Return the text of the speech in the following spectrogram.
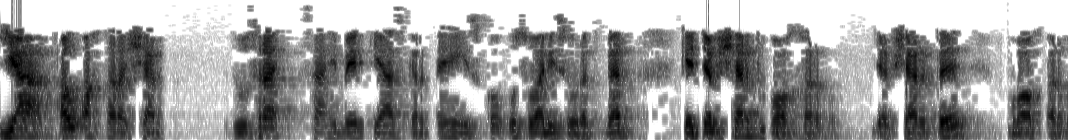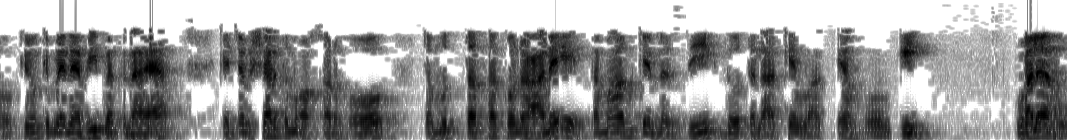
یا او اخر شرط۔ دوسرا صاحب قیاس کرتے ہیں اس کو اس والی صورت پر کہ جب شرط مؤخر ہو۔ جب شرط مؤخر ہو۔ کیونکہ میں نے ابھی بتلایا کہ جب شرط مؤخر ہو تو متفق علیہ تمام کے نزدیک دو طلاقیں واقع ہوں گی۔ ولا ہو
